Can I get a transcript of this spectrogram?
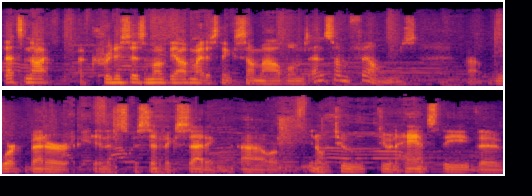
That's not a criticism of the album. I just think some albums and some films uh, work better in a specific setting, uh, or you know, to to enhance the the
